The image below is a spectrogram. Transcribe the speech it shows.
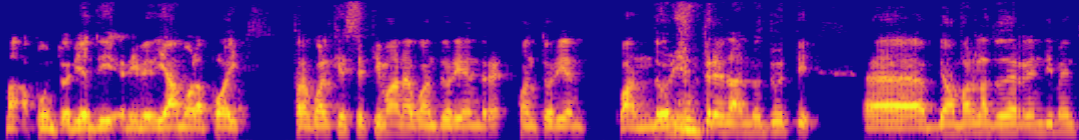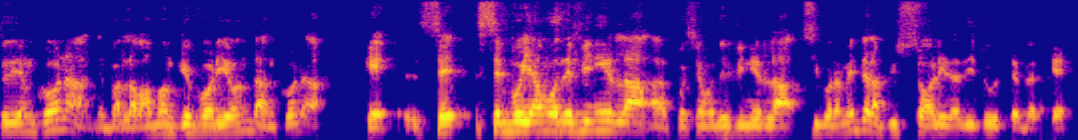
ma appunto rivediamola poi fra qualche settimana quando, rientre, rientre, quando rientreranno tutti. Eh, abbiamo parlato del rendimento di Ancona, ne parlavamo anche fuori onda, Ancona che se, se vogliamo definirla, eh, possiamo definirla sicuramente la più solida di tutte, perché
